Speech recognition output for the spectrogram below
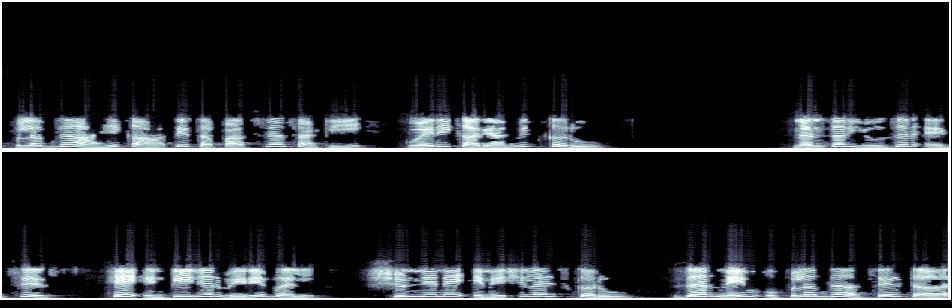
उपलब्ध आहे का ते तपासण्यासाठी क्वेरी कार्यान्वित करू. नंतर युझरेक्सिस्ट्स हे इंटिजर व्हेरिएबल शून्यने इनिशियलाईज करू. जर नेम उपलब्ध असेल तर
